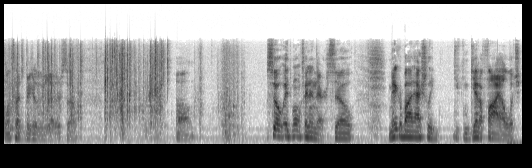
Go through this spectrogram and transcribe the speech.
one side's bigger than the other so um, so it won't fit in there. So MakerBot actually you can get a file which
